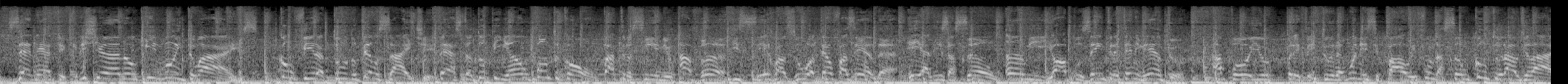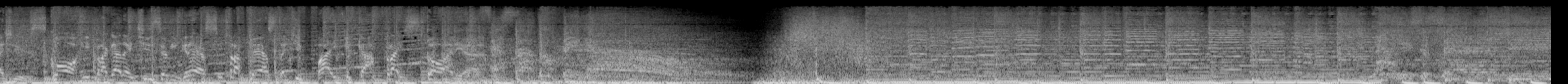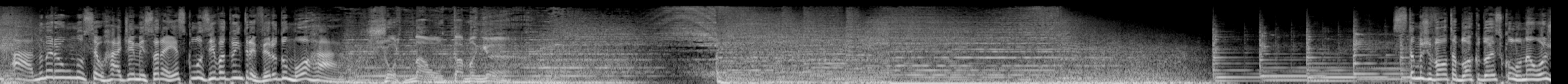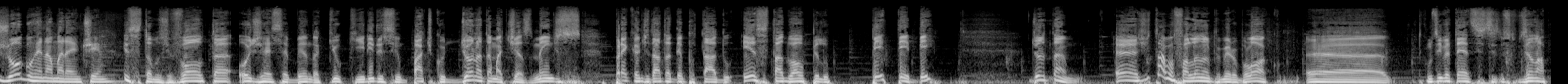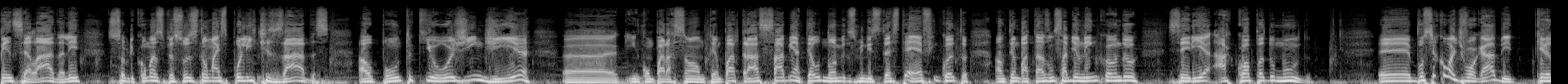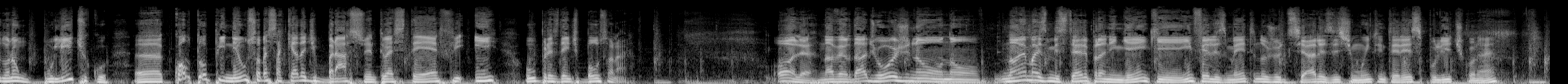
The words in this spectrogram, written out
Zé Neto e Cristiano e muito mais. Confira tudo pelo site festadopinhão.com. Patrocínio Avan e Cerro Azul Hotel Fazenda. Realização Ami e Opus Entretenimento. Apoio Prefeitura Municipal e Fundação Cultural de Lages. Corre pra garantir seu ingresso pra festa que vai ficar pra história. A número 1 um no seu rádio emissora exclusiva do Entreveiro do Morra. Jornal da Manhã. Estamos de volta, bloco 2, coluna O Jogo, Renan Amarante. Estamos de volta, hoje recebendo aqui o querido e simpático Jonathan Matias Mendes, pré-candidato a deputado estadual pelo PTB. Jonathan, eh, a gente estava falando no primeiro bloco, eh, inclusive até fazendo uma pincelada ali sobre como as pessoas estão mais politizadas, ao ponto que hoje em dia, eh, em comparação a um tempo atrás, sabem até o nome dos ministros do STF, enquanto há um tempo atrás não sabiam nem quando seria a Copa do Mundo. É, você como advogado e querendo ou não político, ah, qual a tua opinião sobre essa queda de braço entre o STF e o presidente Bolsonaro? Olha, na verdade hoje não não não é mais mistério para ninguém que infelizmente no judiciário existe muito interesse político, né?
